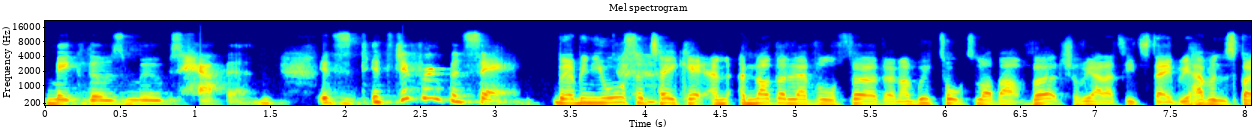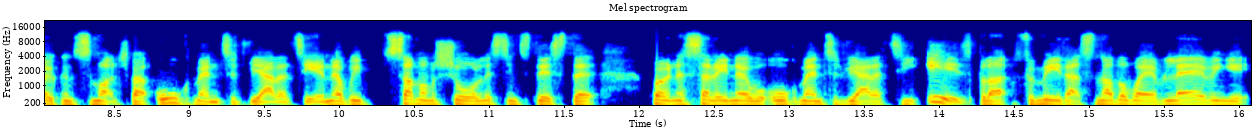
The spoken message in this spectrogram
make those moves happen. It's it's different but same. I mean, you also take it an, another level further. And we've talked a lot about virtual reality today. But we haven't spoken so much about augmented reality. And there'll be some, I'm sure, listening to this that won't necessarily know what augmented reality is. But uh, for me, that's another way of layering it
